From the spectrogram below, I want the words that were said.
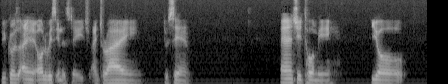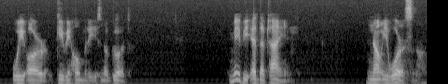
Because I always in the stage. I'm trying to sing. And she told me, Your way of giving homily is not good. Maybe at that time. Now it worse. No?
